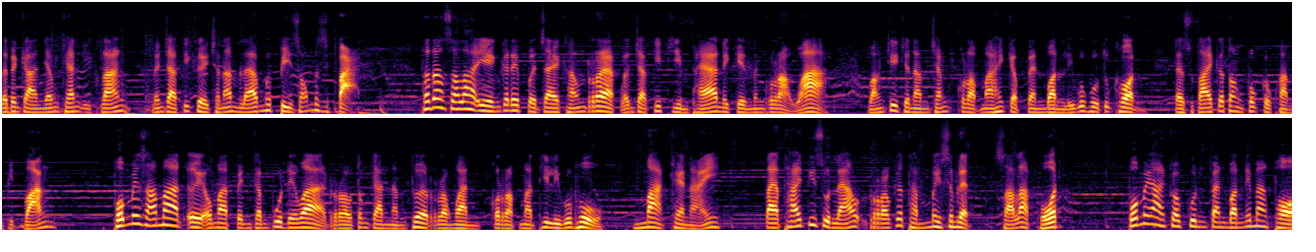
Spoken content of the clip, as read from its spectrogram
และเป็นการย้ำแค้นอีกครั้ง หลังจากที่เคยชนะมาแล้วเมื่อปี 2018 ทางด้านซาร่าเองก็ได้เปิดใจครั้งแรกหลังจากที่ทีมแพ้ในเกมดังกล่าวว่า หวังที่จะนำแชมป์กลับมาให้กับแฟนบอลลิเวอร์พูลทุกคน แต่สุดท้ายก็ต้องพบกับความผิดหวัง ผมไม่สามารถเอ่ยออกมาเป็นคำพูดได้ว่าเราต้องการนำถ้วยรางวัลกลับมาที่ลิเวอร์พูลมากแค่ไหน แต่ท้ายที่สุดแล้วเราก็ทำไม่สำเร็จสาราโพสผมไม่อาจขอบคุณแฟนบอลได้มากพอ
